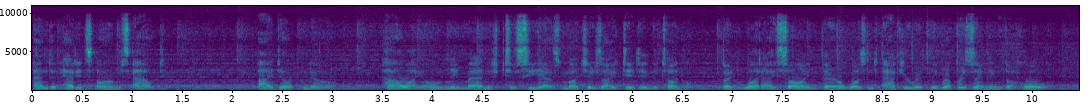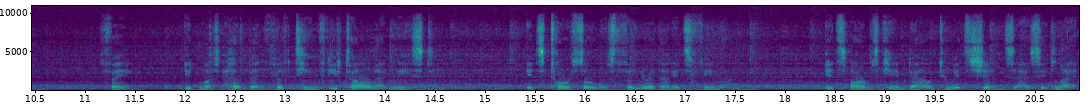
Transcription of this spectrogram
and it had its arms out. I don't know how I only managed to see as much as I did in the tunnel, but what I saw in there wasn't accurately representing the whole thing. It must have been 15 feet tall at least. Its torso was thinner than its femur. Its arms came down to its shins as it let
